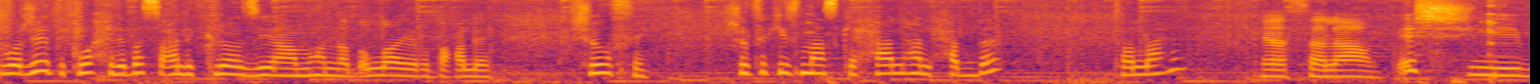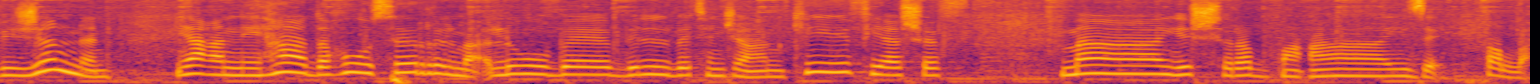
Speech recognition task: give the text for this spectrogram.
ورجيتك واحدة بس على ال close يا مهند الله يرضى عليه. شوفي. شوفي كيف ماسكة حالها الحبة. طلعي يا سلام. اشي بجنن؟ يعني هذا هو سر المقلوبة بالباذنجان كيف يا شيف؟ ما يشرب معاي زيت. طلع.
